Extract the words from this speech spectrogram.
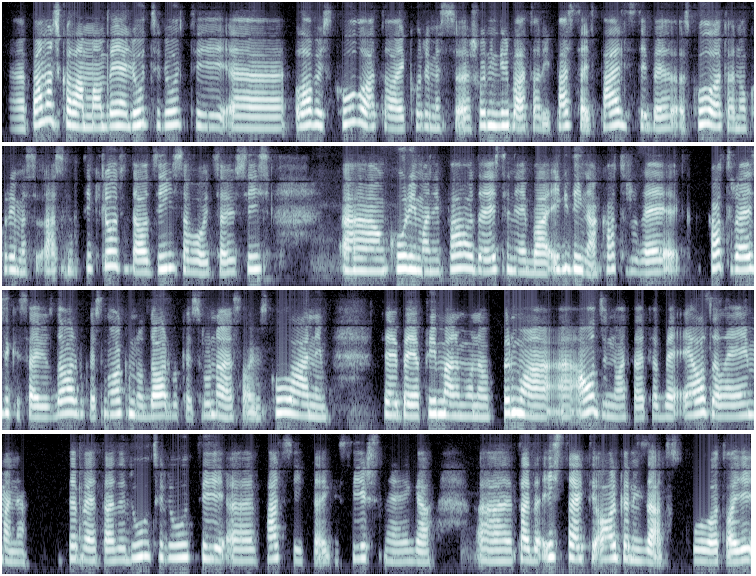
Pamatskolā man bija ļoti, ļoti uh, labi skolotāji, kuriem es šodien gribētu arī pastāstīt paldies. Tie bija skolotāji, no kuriem es esmu tik ļoti daudz īsavojusies, uh, kuri mani pavadīja īstenībā ikdienā katru, re, katru reizi, kad es eju uz darbu, kad es nokanu no darba, kad es runāju ar saviem skolāniem. Te bija, piemēram, mana pirmā audzinātāja, tā bija Elza Lēmane. Te bija tāda ļoti, ļoti uh, pacītīga, sirsnīga, uh, tāda izteikti organizēta skolotāja.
